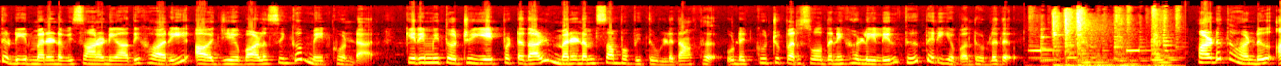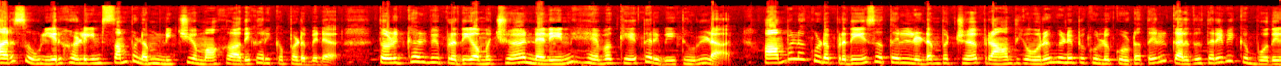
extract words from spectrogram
திடீர் மரண விசாரணை அதிகாரி அஜய பாலசிங்கம் மேற்கொண்டார். கிருமி தொற்று ஏற்பட்டதால் மரணம் சம்பவித்துள்ளதாக உடற்கூற்று பரிசோதனைகளில் இருந்து தெரிய வந்துள்ளது அடுத்த ஆண்டு அரசு ஊழியர்களின் சம்பளம் நிச்சயமாக அதிகரிக்கப்படும் என தொழிற்கல்வி பிரதி அமைச்சர் நலின் ஹெவகே தெரிவித்துள்ளார். அம்பலங்குட பிரதேசத்தில் இடம்பெற்ற பிராந்திய ஒருங்கிணைப்பு குழு கூட்டத்தில் கருத்து தெரிவிக்கும் போதே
